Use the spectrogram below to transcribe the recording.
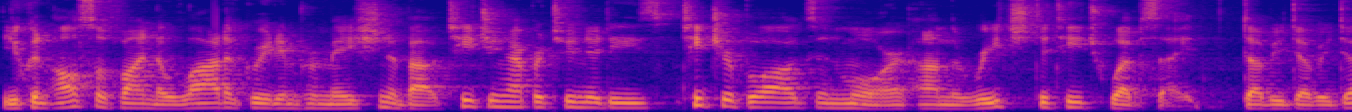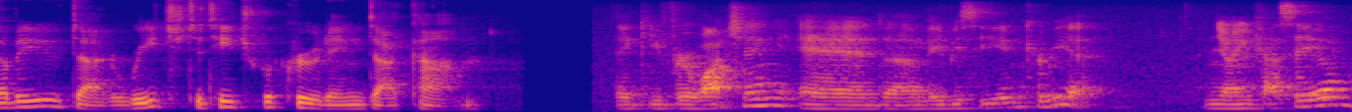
You can also find a lot of great information about teaching opportunities, teacher blogs, and more on the Reach to Teach website, www.reachtoteachrecruiting.com. Thank you for watching, and uh, maybe see you in Korea. 안녕히 가세요.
